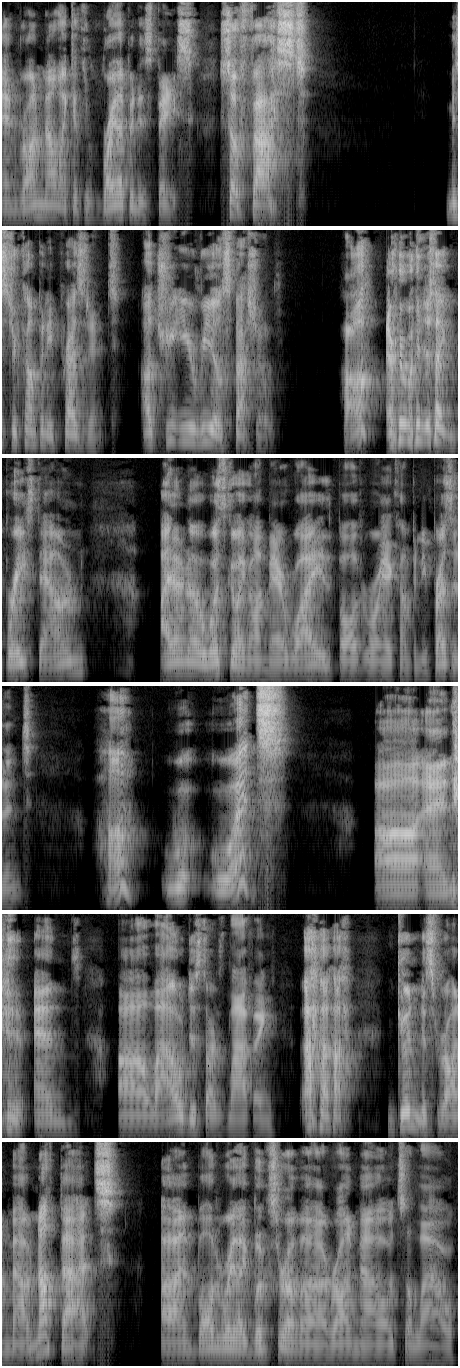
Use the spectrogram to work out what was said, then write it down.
and Ran Mao like gets right up in his face. So fast, Mr. Company President. I'll treat you real special. Huh? Everyone just like breaks down. I don't know what's going on there. Why is Baldroy a company president? Huh? W- what? Uh, and and uh, Lau just starts laughing. Goodness, Ran Mao, not that. Uh, and Baldroy like looks from uh, Ran Mao to Lau.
